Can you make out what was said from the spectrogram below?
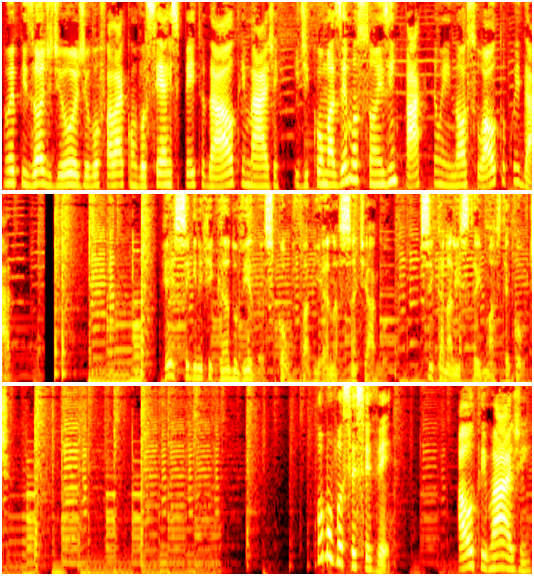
No episódio de hoje, eu vou falar com você a respeito da autoimagem e de como as emoções impactam em nosso autocuidado. Ressignificando Vidas com Fabiana Santiago, psicanalista e master coach. Como você se vê? A autoimagem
